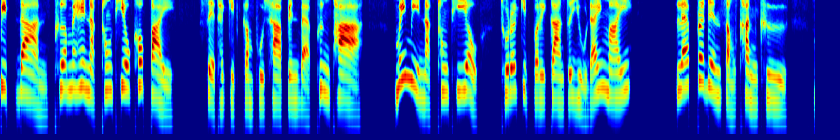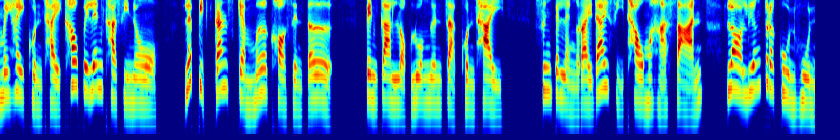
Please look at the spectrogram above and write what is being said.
ปิดด่านเพื่อไม่ให้นักท่องเที่ยวเข้าไป เศรษฐกิจกัมพูชาเป็นแบบพึ่งพา ไม่มีนักท่องเที่ยว ธุรกิจบริการจะอยู่ได้ไหม และประเด็นสำคัญคือ ไม่ให้คนไทยเข้าไปเล่นคาสิโน และปิดกั้นสแกมเมอร์คอร์เซนเตอร์เป็นการหลอกลวงเงินจากคนไทย ซึ่งเป็นแหล่งรายได้สีเทามหาศาลหล่อเลี้ยงตระกูลหุ่น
